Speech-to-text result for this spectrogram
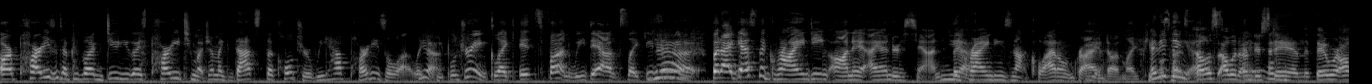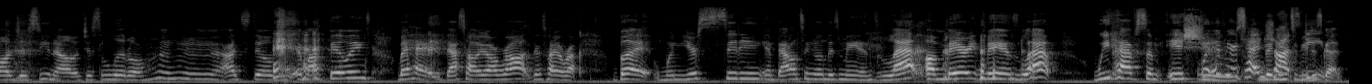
our parties and stuff, people are like, dude, you guys party too much. I'm like, that's the culture. We have parties a lot. Like Yeah. people drink. Like it's fun. We dance. Like you know. What I mean? But I guess the grinding on it, I understand. The Yeah. grinding's not cool. I don't grind on like people's Anything husbands. else, I would understand. if they were all just, you know, just a little, I'd still be in my feelings. But hey, that's how y'all rock. That's how y'all rock. But when you're sitting and bouncing on this man's lap, a married man's lap, we have some issues What if you're 10 that shots need to be deep? discussed.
